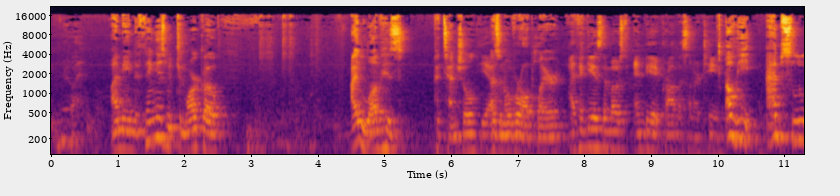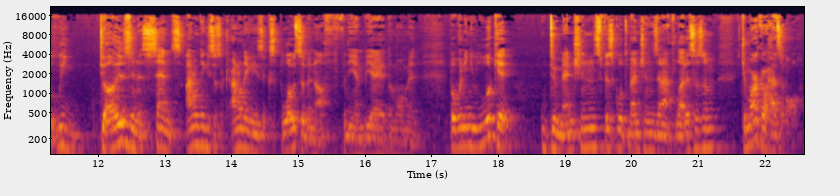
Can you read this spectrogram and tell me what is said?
Really? I mean, the thing is with Jamorko, I love his potential Yeah. as an overall player. I think he is the most NBA promise on our team. Oh, he absolutely does in a sense. I don't think he's I don't think he's explosive enough for the NBA at the moment. But when you look at dimensions, physical dimensions, and athleticism, Jamorko has it all.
